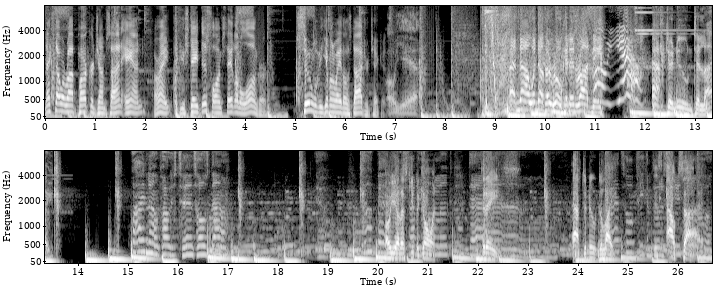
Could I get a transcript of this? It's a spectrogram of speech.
Next hour, Rob Parker jumps on. And, all right, if you stayed this long, stay a little longer. Soon we'll be giving away those Dodger tickets. Oh, yeah. And now another Roggin and Rodney Oh, yeah! afternoon delight. White now, polish ten toes down. Oh yeah, let's keep it going. Today's afternoon delight is "Outside"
